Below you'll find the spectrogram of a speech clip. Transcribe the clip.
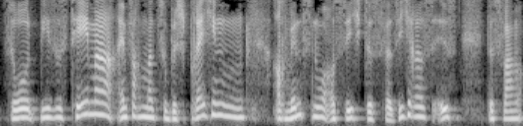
so dieses Thema einfach mal zu besprechen, auch wenn es nur aus Sicht des Versicherers ist, das war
